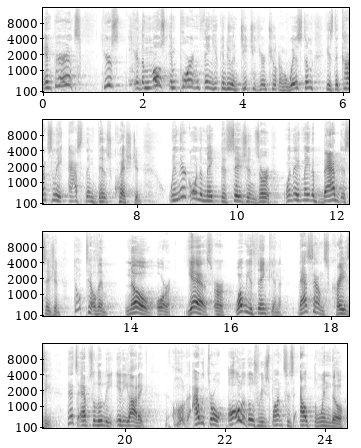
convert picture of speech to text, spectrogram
And parents, here's the most important thing you can do in teaching your children wisdom is to constantly ask them this question. When they're going to make decisions or when they've made a bad decision, don't tell them no or yes, or what were you thinking? That sounds crazy. That's absolutely idiotic. I would throw all of those responses out the window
